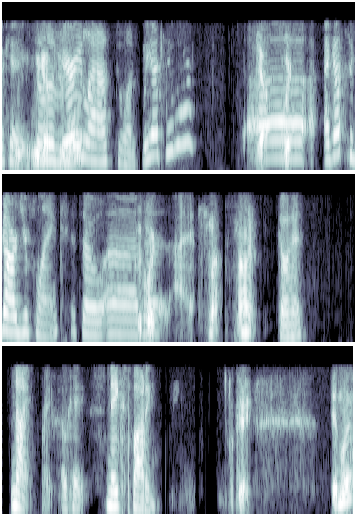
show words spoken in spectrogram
okay. We- we so the very more. last one. We got two more. Yeah, quick. Uh, I got to guard your flank. So uh, Quick, quick. the- I, nine. go ahead. Nine. Right. Okay. Snake spotting. Okay. Unless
